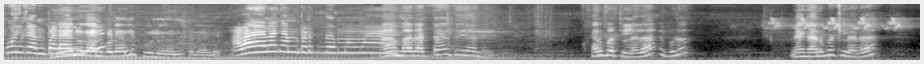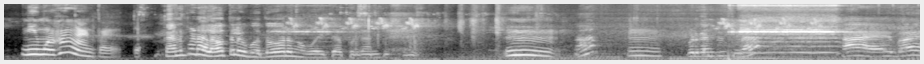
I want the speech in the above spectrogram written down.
పూలు కనపడ నేను కనపడాలి పూలు కనపడాలి. అలా ఎలా కనపడుతుందమ్మా? ఆ, మరి అట్టా తీయాలి. కనపట్లేదా ఇప్పుడు? నేను కనపట్లేదా నీ మొహం కనపడద్దు కనపడాలి అవతలకు పో దూరంగా పోయితే అప్పుడు కనిపిస్తుంది? ఇప్పుడు కనిపిస్తుందా? హాయ్ బాయ్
